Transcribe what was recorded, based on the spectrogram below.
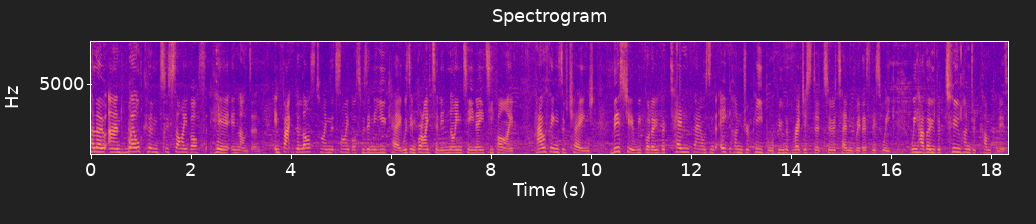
Hello and welcome to Sibos here in London. In fact, the last time that Sibos was in the UK was in Brighton in 1985. how things have changed. This year we've got over 10,800 people who have registered to attend with us this week. We have over 200 companies.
